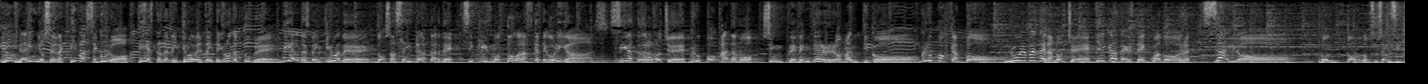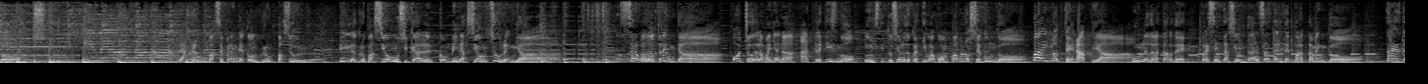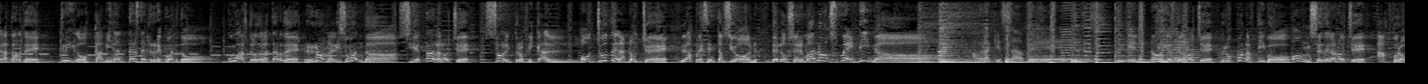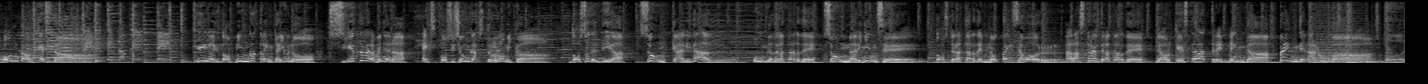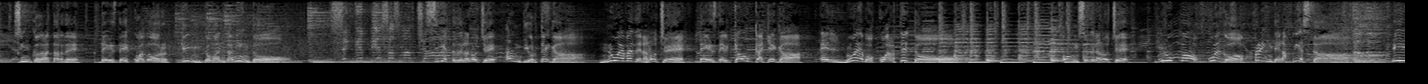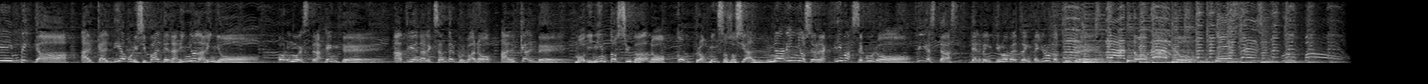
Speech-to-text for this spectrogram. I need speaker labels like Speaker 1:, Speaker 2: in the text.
Speaker 1: Mi Nariño se reactiva seguro. Fiesta del 29 al 31 de octubre. Viernes 29. 2 a 6 de la tarde. Ciclismo todas las categorías. 7 de la noche. Grupo Adamo. Simplemente romántico. Grupo Cambó. 9 de la noche. Llega desde Ecuador. Zairo. Con todos sus éxitos. La rumba se prende con Rumba Sur y la agrupación musical Combinación Sureña. Sábado 30, 8 de la mañana, Atletismo, Institución Educativa Juan Pablo II. Bailoterapia. 1 de la tarde, presentación danzas del departamento. 3 de la tarde, trío Caminantes del Recuerdo. 4 de la tarde, Ronald y su banda. 7 de la noche, Sol Tropical. 8 de la noche, la presentación de los hermanos Medina.
Speaker 2: Ahora que sabes que no
Speaker 1: 10 de la noche, Grupo Nativo. 11 de la noche, Afro Onda Orquesta. Y el domingo 31, 7 de la mañana, exposición gastronómica. 12 del día, son calidad. 1 de la tarde, son nariñense. 2 de la tarde, nota y sabor. A las 3 de la tarde, la orquesta La Tremenda. Prende la rumba. 5 de la tarde, desde Ecuador, quinto mandamiento.
Speaker 3: Sé que piensas marchar.
Speaker 1: 7 de la noche, Andy Ortega. 9 de la noche, desde el Cauca llega el nuevo cuarteto. 11 de la noche, Grupo Fuego prende la fiesta. Invita Alcaldía Municipal de Nariño Nariño. Por nuestra gente. Adrián Alexander Burbano, alcalde. Movimiento Ciudadano, compromiso social. Nariño se reactiva seguro. Fiestas del 29 al 31 de octubre.
Speaker 3: Gato, gato,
